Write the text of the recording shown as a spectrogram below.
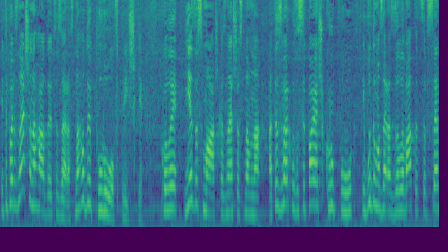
І тепер знаєш, що нагадує це зараз? Нагадує плов трішки. Коли є засмажка, знаєш, основна, а ти зверху засипаєш крупу, і будемо зараз заливати це все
